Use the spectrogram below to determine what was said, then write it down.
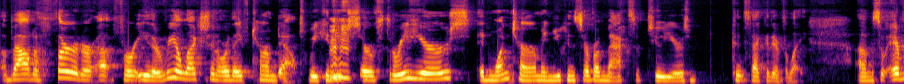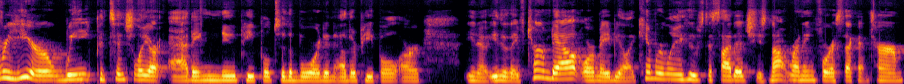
about a third are up for either reelection or they've termed out. We can mm-hmm. each serve three years in one term, and you can serve a max of two years consecutively. Um, so every year we potentially are adding new people to the board, and other people are, you know, either they've termed out or maybe like Kimberly, who's decided she's not running for a second term.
